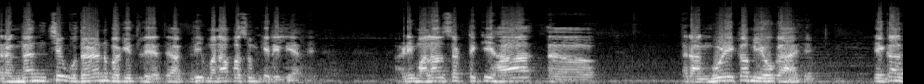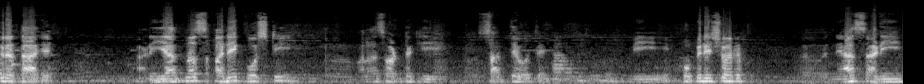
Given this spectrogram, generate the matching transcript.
रंगांचे उधळण बघितले ते अगदी मनापासून केलेली आहे. आणि मला असं वाटतं की हा रांगोळी कम योगा आहे. एकाग्रता आहे. आणि यातनंच अनेक गोष्टी मला असं वाटतं की साध्य होते. मी कोपिनेश्वर न्यास आणि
